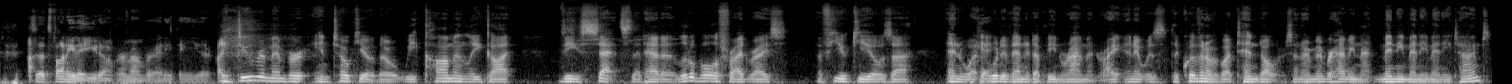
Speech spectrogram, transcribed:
so it's funny that you don't remember anything either. I do remember in Tokyo though, we commonly got these sets that had a little bowl of fried rice, a few gyoza, and what okay. would have ended up being ramen, right? And it was the equivalent of about ten dollars. And I remember having that many, many, many times.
